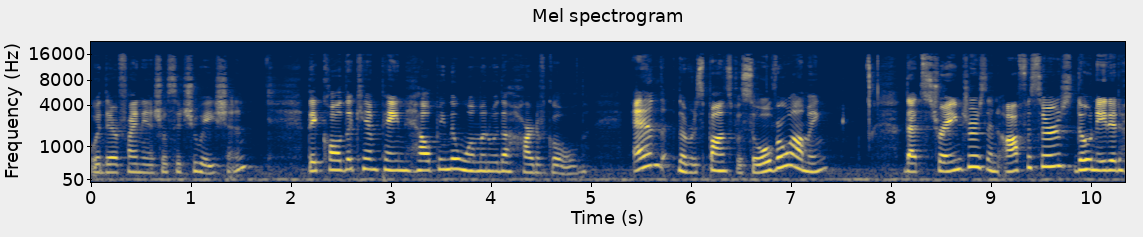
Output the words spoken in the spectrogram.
with their financial situation. They called the campaign Helping the Woman with a Heart of Gold. And the response was so overwhelming that strangers and officers donated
